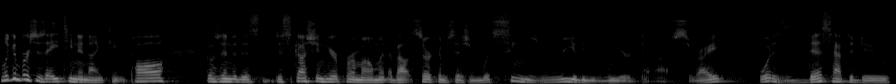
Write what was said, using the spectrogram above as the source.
Look at verses 18 and 19. Paul goes into this discussion here for a moment about circumcision, which seems really weird to us, right? What does this have to do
